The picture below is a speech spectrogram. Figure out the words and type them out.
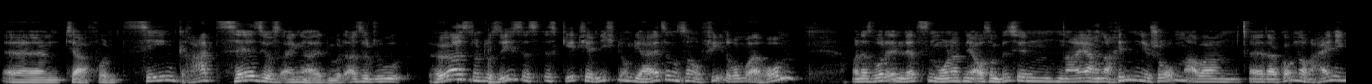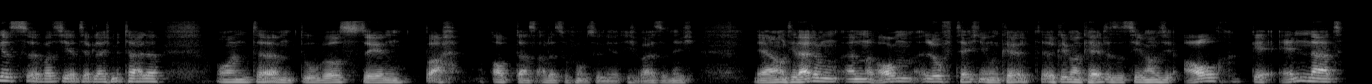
ähm, tja, von 10 Grad Celsius eingehalten wird. Also du hörst und du siehst, es, es geht hier nicht nur um die Heizung, sondern auch viel drumherum. Und das wurde in den letzten Monaten ja auch so ein bisschen, naja, nach hinten geschoben, aber äh, da kommt noch einiges, äh, was ich jetzt ja gleich mitteile. Und ähm, du wirst sehen, bah, ob das alles so funktioniert, ich weiß es nicht. Ja, und die Leitung an Raumlufttechnik und Kälte, Klima- und Kältesystem haben sie auch geändert.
